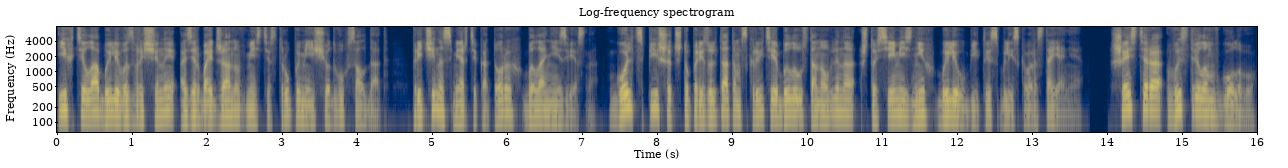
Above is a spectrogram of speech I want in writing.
Их тела были возвращены Азербайджану вместе с трупами еще двух солдат, причина смерти которых была неизвестна. Гольц пишет, что по результатам вскрытия было установлено, что семь из них были убиты с близкого расстояния. Шестеро выстрелом в голову,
